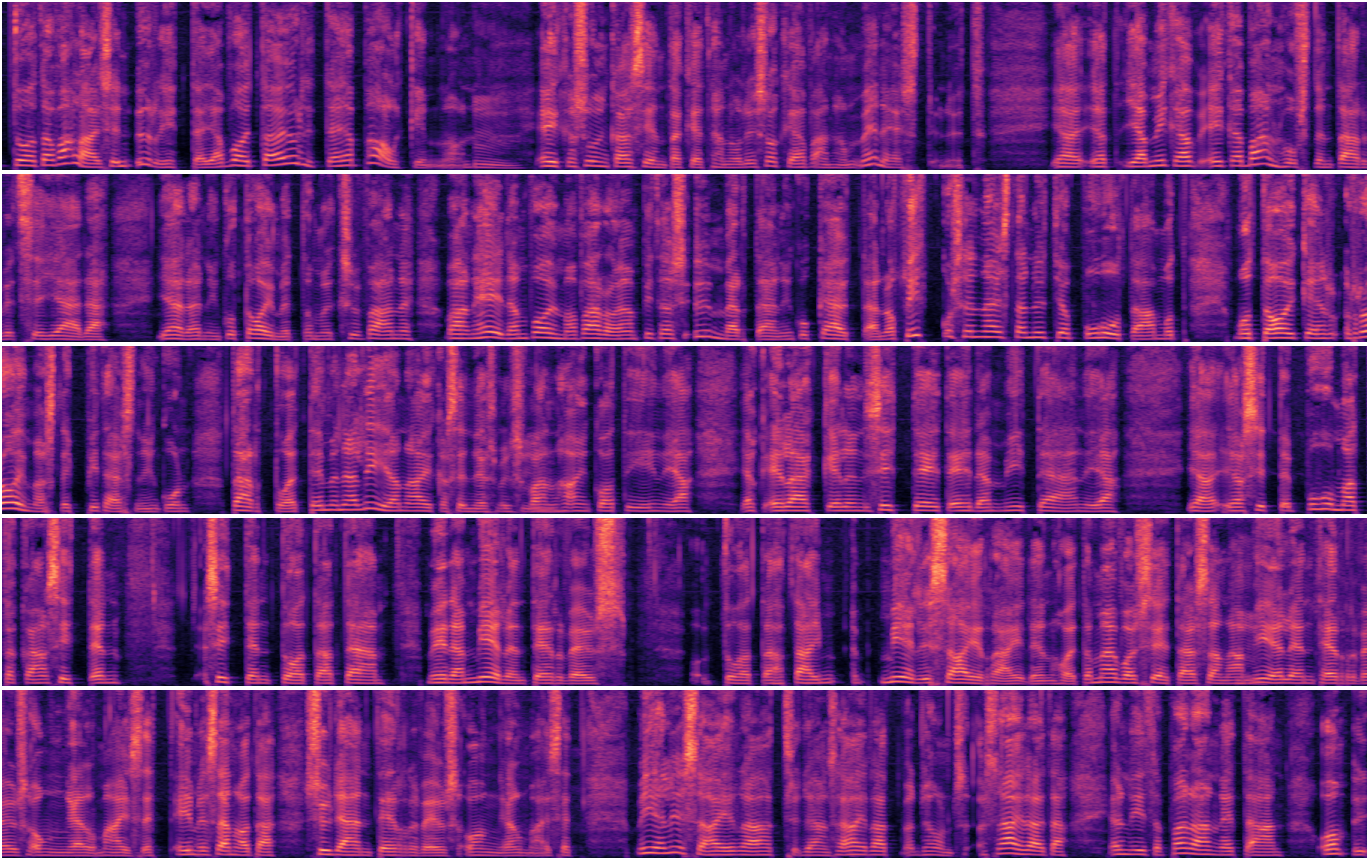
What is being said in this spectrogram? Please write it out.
tuota valaisin yrittäjä voittaa yrittäjäpalkinnon, mm. eikä suinkaan sen takia, että hän oli sokea, vaan hän menestynyt. Ja, ja, ja mikä, eikä vanhusten tarvitse jäädä, jäädä niin kuin toimettomiksi, vaan, vaan heidän voimavarojaan pitäisi ymmärtää niin kuin käyttää. No pikkusen näistä nyt jo puhutaan, mutta, mutta oikein roimasti pitäisi niin kuin tarttua, ettei mennä liian aikaisin esimerkiksi mm. vanhain kotiin ja, ja eläkkeelle, niin sitten ei tehdä mitään. Ja, ja, ja sitten puhumattakaan sitten sitten tuota, tämä meidän mielenterveys tuota, tai mielisairaiden hoito. Mä en voi sietää sanaa mm. mielenterveysongelmaiset. Ei me sanota sydänterveysongelmaiset. Mielisairaat, sydänsairaat, ne on sairaita ja niitä parannetaan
